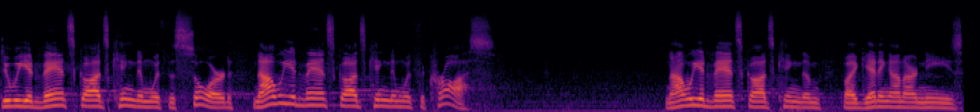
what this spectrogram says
do we advance God's kingdom with the sword, now we advance God's kingdom with the cross. Now we advance God's kingdom by getting on our knees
